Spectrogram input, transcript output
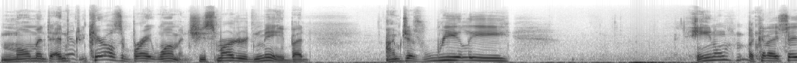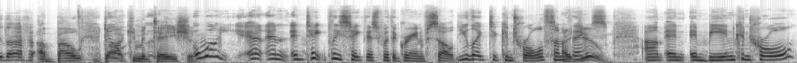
moment, and Carol's a bright woman. She's smarter than me, but I'm just really anal. But can I say that about documentation? Well, and, and, take please take this with a grain of salt. You like to control some I things, do. Mm-hmm. Um, and and be in control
